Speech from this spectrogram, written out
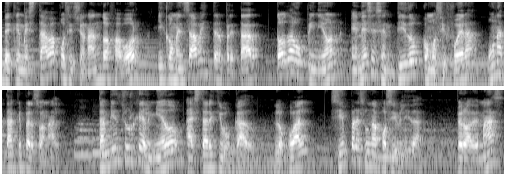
de que me estaba posicionando a favor y comenzaba a interpretar toda opinión en ese sentido como si fuera un ataque personal. También surge el miedo a estar equivocado, lo cual siempre es una posibilidad. Pero además,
